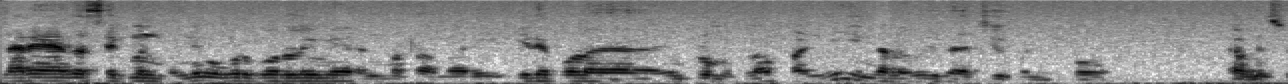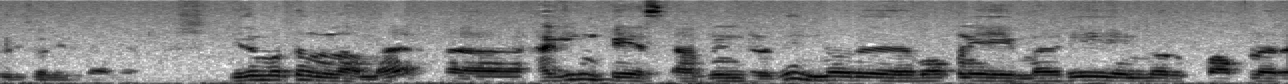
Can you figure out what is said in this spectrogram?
நிறைய இதை செக்மெண்ட் பண்ணி ஒவ்வொரு பொருளையுமே ரன் பண்ணுற மாதிரி இதே போல் இம்ப்ரூவ்மெண்ட்லாம் பண்ணி இந்த அளவு இதை அச்சீவ் பண்ணிப்போம் அப்படின்னு சொல்லி சொல்லியிருக்காங்க. இது மட்டும் இல்லாமல் ஹகிங் ஃபேஸ் அப்படின்றது இன்னொரு ஓப்பனி மாதிரி இன்னொரு popular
